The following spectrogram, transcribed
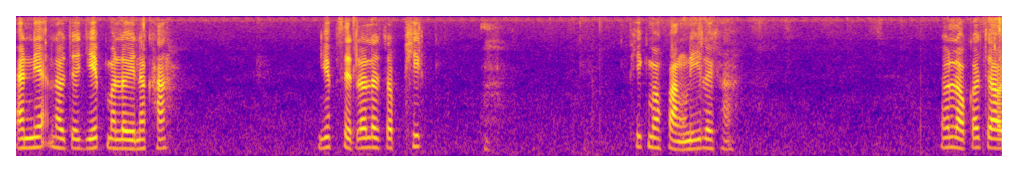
อันเนี้ยเราจะเย็บมาเลยนะคะ เย็บเสร็จแล้วเราจะพลิก พลิกมาฝั่งนี้เลยค่ะ แล้วเราก็จะเอา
